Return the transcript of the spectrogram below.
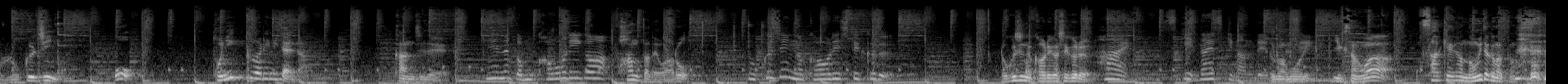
6ジンをトニック割りみたいな感じでねなんかもう香りがファンタで割ろう。六人の香りしてくる。6ジンの香りがしてくる。はい好き大好きなんで今もう六ゆきさんはお酒が飲みたくなったんです。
